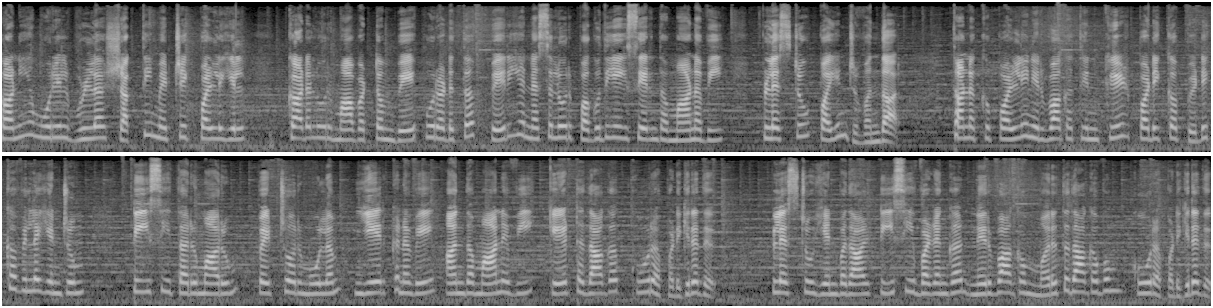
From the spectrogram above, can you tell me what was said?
கனியமூரில் உள்ள சக்தி மெட்ரிக் பள்ளியில் கடலூர் மாவட்டம் வேப்பூர் அடுத்த பெரிய நெசலூர் பகுதியைச் சேர்ந்த மாணவி பிளஸ் டூ பயின்று வந்தார். தனக்கு பள்ளி நிர்வாகத்தின் கீழ் படிக்க பிடிக்கவில்லை என்றும் டிசி தருமாறும் பெற்றோர் மூலம் ஏற்கனவே அந்த மாணவி கேட்டதாக கூறப்படுகிறது. பிளஸ் டூ என்பதால் டிசி வழங்க நிர்வாகம் மறுத்ததாகவும் கூறப்படுகிறது.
